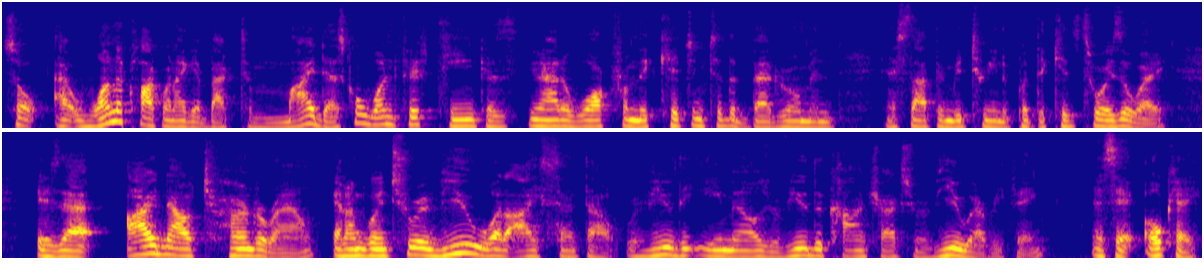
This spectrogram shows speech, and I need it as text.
So at one o'clock when I get back to my desk, or 1.15, because you know I had to walk from the kitchen to the bedroom and, and stop in between to put the kids' toys away is that I now turned around and I'm going to review what I sent out, review the emails, review the contracts, review everything, and say, okay,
